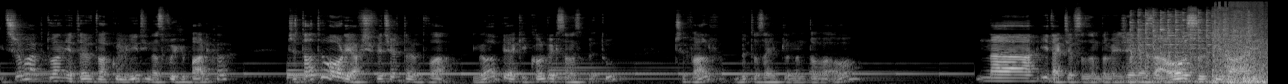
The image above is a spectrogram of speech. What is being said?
i trzyma aktualnie TF2 Community na swoich barkach? Czy ta teoria w świecie TF2 miałaby jakikolwiek sens bytu? Czy Valve by to zaimplementowało? Na i tak cię wsadzam do więzienia za oszukiwanie.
